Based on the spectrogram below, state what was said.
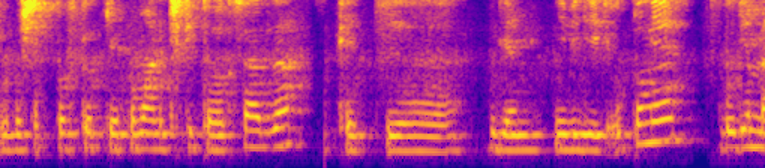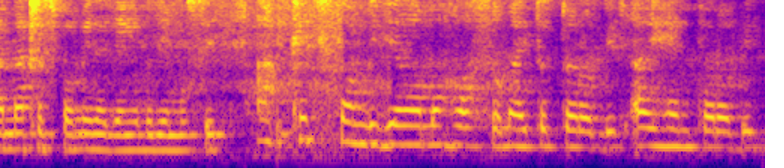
lebo však postupne pomaličky to odchádza. Keď e, budem nevidieť úplne, budem mať na čo spomínať a nebudem musieť. A keď som videla, mohla som aj toto robiť, aj hen to robiť.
